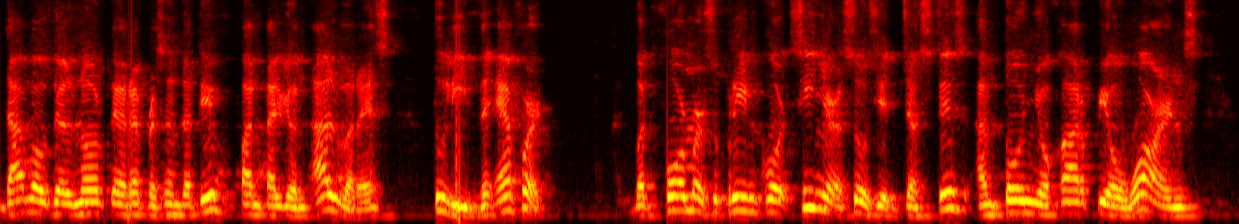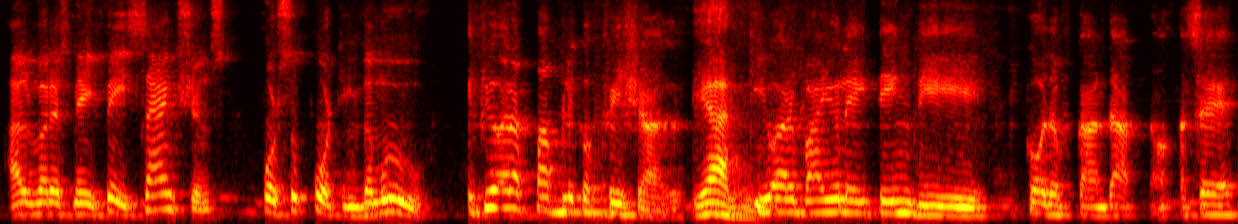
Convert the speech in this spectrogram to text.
Davao del Norte Representative Pantaleon Alvarez to lead the effort. But former Supreme Court Senior Associate Justice Antonio Carpio warns Alvarez may face sanctions for supporting the move. if you are a public official, Yan. you are violating the code of conduct. No? Kasi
